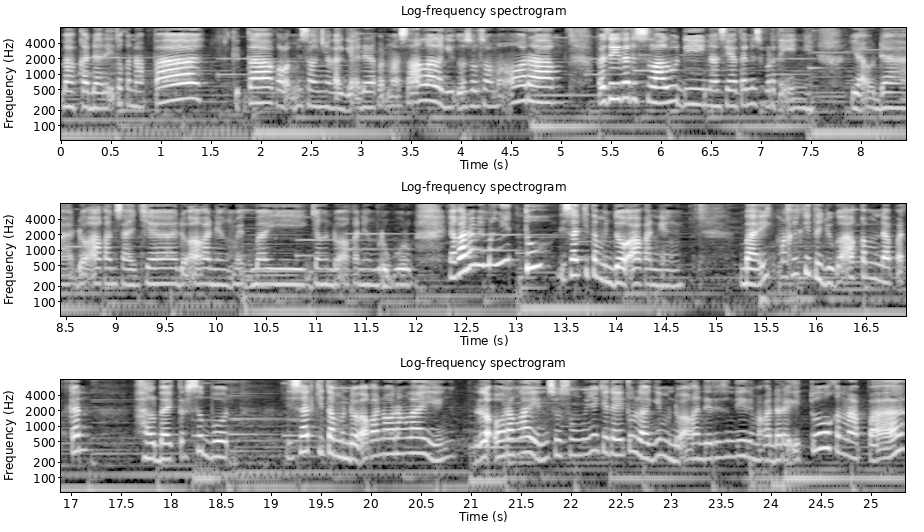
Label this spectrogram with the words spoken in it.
Maka dari itu kenapa kita kalau misalnya lagi ada dapat masalah lagi kesel sama orang pasti kita selalu dinasihatin seperti ini. Ya udah doakan saja doakan yang baik-baik jangan doakan yang buruk-buruk. Ya karena memang itu di saat kita mendoakan yang baik maka kita juga akan mendapatkan hal baik tersebut. Di saat kita mendoakan orang lain orang lain sesungguhnya kita itu lagi mendoakan diri sendiri. Maka dari itu kenapa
